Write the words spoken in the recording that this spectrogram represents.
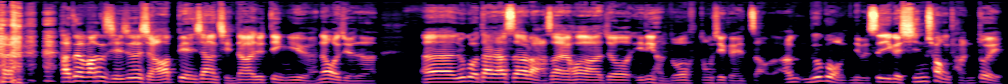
他这个方式其实就是想要变相请大家去订阅。那我觉得，呃，如果大家是要拉赛的话，就一定很多东西可以找了。而如果你们是一个新创团队，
